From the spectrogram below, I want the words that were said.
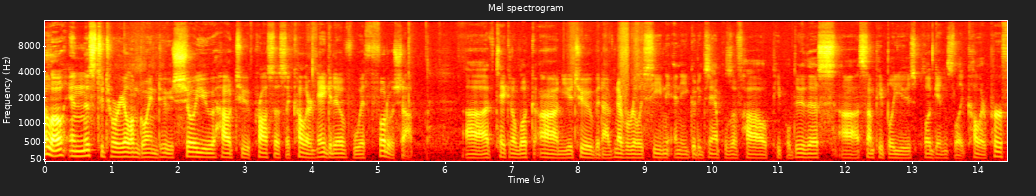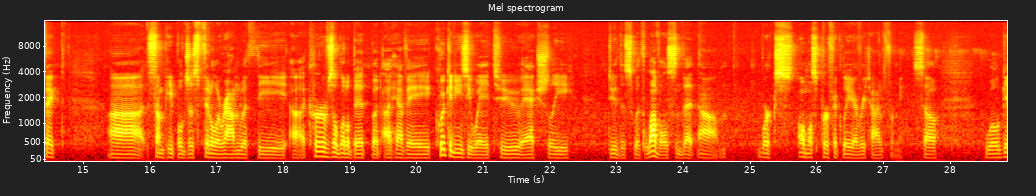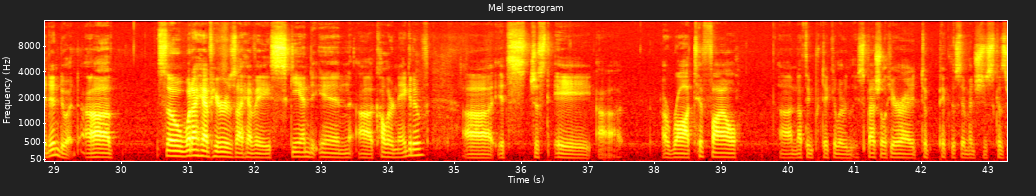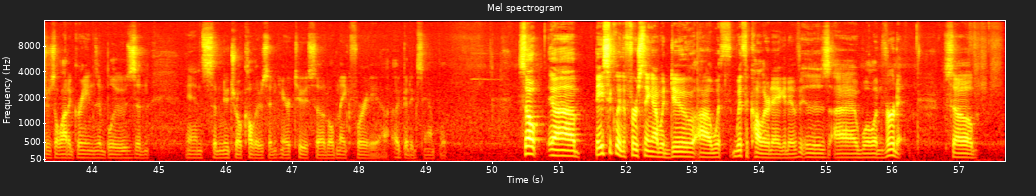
Hello, in this tutorial I'm going to show you how to process a color negative with Photoshop. Uh, I've taken a look on YouTube and I've never really seen any good examples of how people do this. Uh, some people use plugins like Color Perfect. Uh, some people just fiddle around with the uh, curves a little bit, but I have a quick and easy way to actually do this with levels that um, works almost perfectly every time for me. So we'll get into it. Uh, so what I have here is I have a scanned in uh, color negative. Uh, it's just a, uh, a raw TIFF file, uh, nothing particularly special here. I took picked this image just because there's a lot of greens and blues and, and some neutral colors in here too, so it'll make for a, a good example. So uh, basically the first thing I would do uh, with, with the color negative is I will invert it. So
